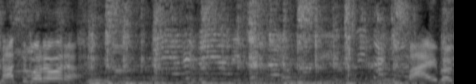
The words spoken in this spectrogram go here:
नाच बरोबर आहे. पाय बघ.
